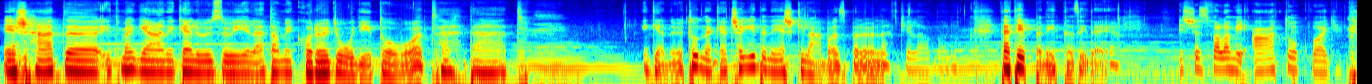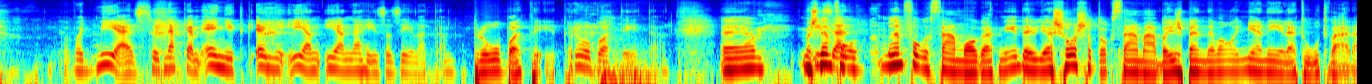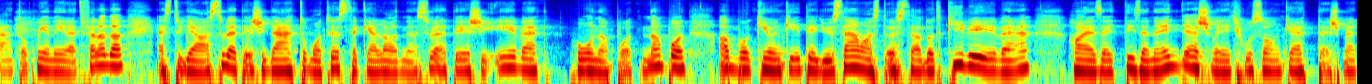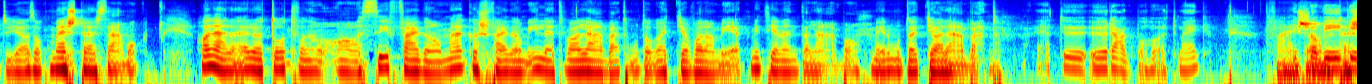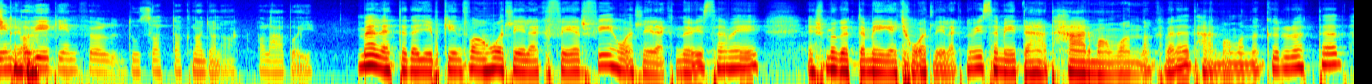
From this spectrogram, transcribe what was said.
és hát uh, itt megjelenik előző élet, amikor ő gyógyító volt. Tehát igen, ő tud neked segíteni, és kilábalsz belőle. Kilábalok. Tehát éppen itt az ideje. És ez valami átok, vagy vagy mi ez, hogy nekem ennyit, ennyi, ilyen, ilyen nehéz az életem? Próbatétel. Próbatétel. E, most nem fogok, nem fogok számolgatni, de ugye a sorsotok számában is benne van, hogy milyen életút vár rátok, milyen életfeladat. Ezt ugye a születési dátumot össze kell adni, a születési évet, hónapot, napot, abból kijön két jegyű szám, azt összeadott kivéve, ha ez egy 11-es vagy egy 22-es, mert ugye azok mesterszámok. Halála előtt ott van a, szívfájdalom, mákasfájdalom, illetve a lábát mutogatja valamiért. Mit jelent a lába? Miért mutatja a lábát? Hát ő, ő rákba halt meg, Fájdalom és a végén, a végén földuzzadtak nagyon a, a lábai. Melletted egyébként van holtlélek férfi, holtlélek női személy, és mögötte még egy holtlélek női személy, tehát hárman vannak veled, hárman vannak körülötted,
